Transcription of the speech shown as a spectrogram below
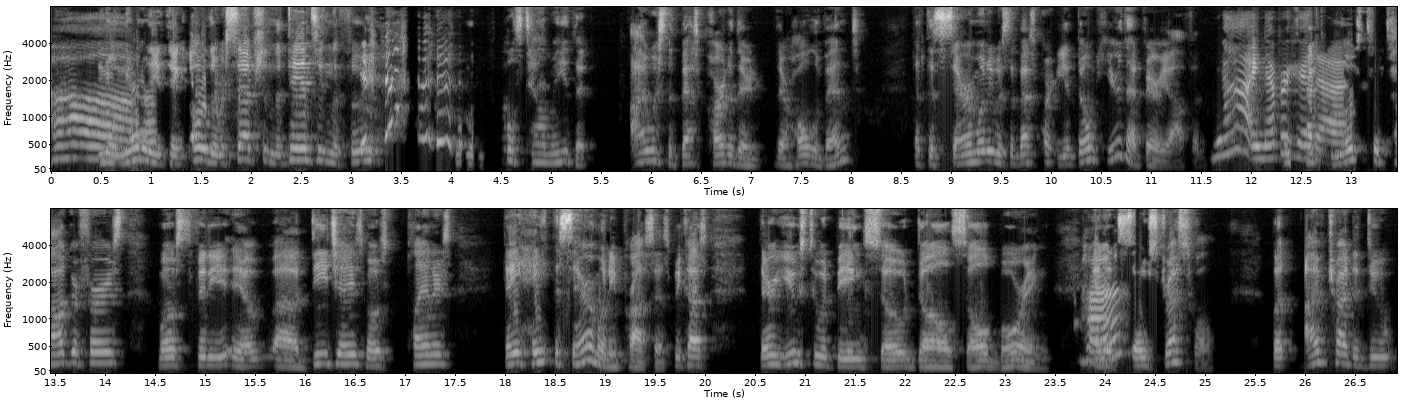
Oh. You know, normally you think, oh, the reception, the dancing, the food. when couples tell me that I was the best part of their their whole event, that the ceremony was the best part, you don't hear that very often. Yeah, I never In hear fact, that. Most photographers, most video, you know, uh, DJs, most planners, they hate the ceremony process because they're used to it being so dull, so boring, huh? and it's so stressful. But I've tried to do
